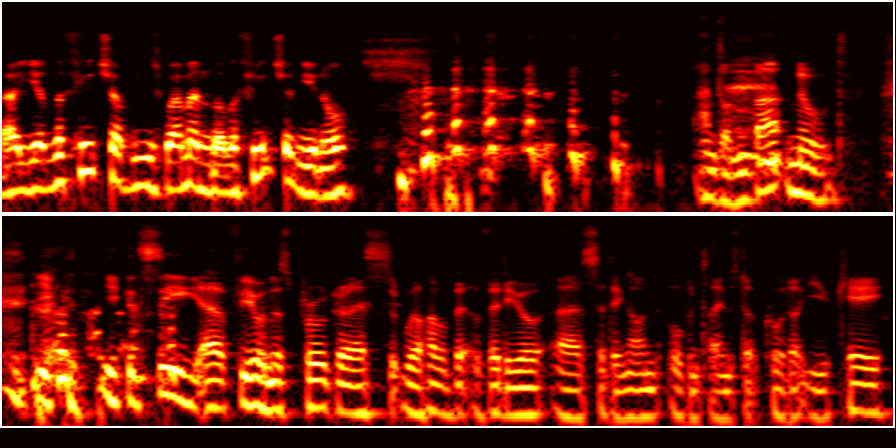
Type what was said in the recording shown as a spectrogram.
Uh, you're the future. These women, they're the future. You know. and on that note, you can you can see uh, Fiona's progress. We'll have a bit of video uh, sitting on opentimes.co.uk,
